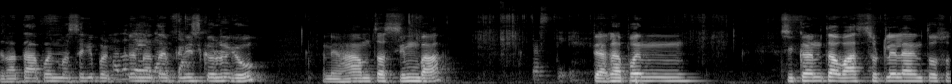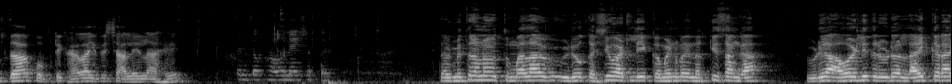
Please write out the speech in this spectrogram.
तर आता आपण मस्त की पटकन आता फिनिश करून घेऊ. आणि हा आमचा सिम्बा. त्याला पण चिकनचा वास सुटलेला आहे आणि तो सुद्धा पोपटी खायला इथे आलेला आहे. पण तो खाऊ नाही शकत. तर मित्रांनो तुम्हाला व्हिडिओ कशी वाटली कमेंटमध्ये नक्की सांगा. व्हिडिओ आवडली तर व्हिडिओ लाईक करा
